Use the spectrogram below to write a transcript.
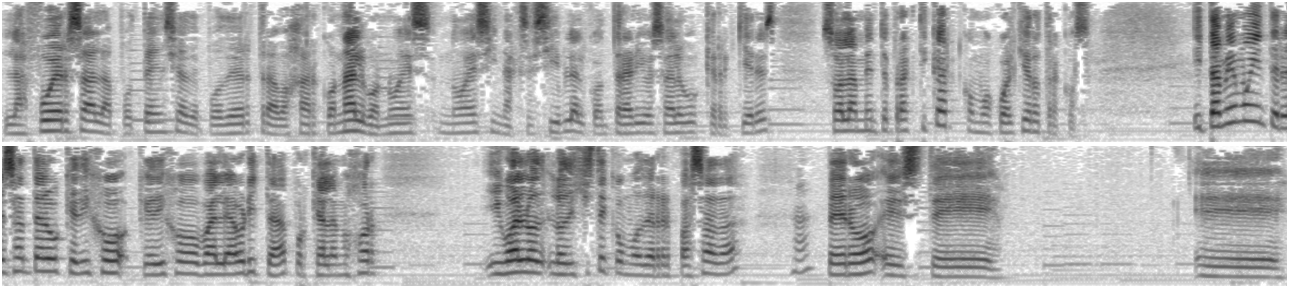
la fuerza, la potencia de poder trabajar con algo. No es, no es inaccesible, al contrario, es algo que requieres solamente practicar, como cualquier otra cosa. Y también muy interesante algo que dijo, que dijo Vale ahorita, porque a lo mejor igual lo, dijiste como de repasada, pero este eh,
